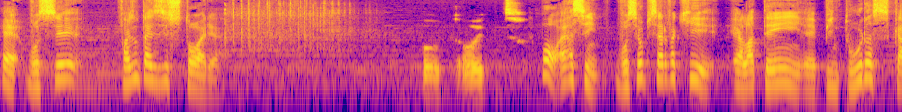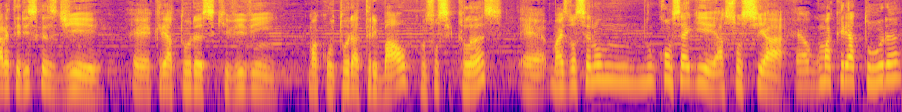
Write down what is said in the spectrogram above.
É, você faz um teste de história. Puta, oito. Bom, é assim, você observa que ela tem é, pinturas características de é, criaturas que vivem uma cultura tribal, como se fosse clãs, é, mas você não, não consegue associar. É alguma criatura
